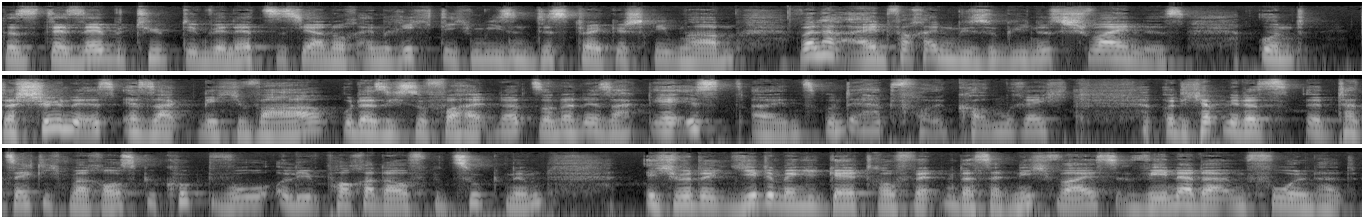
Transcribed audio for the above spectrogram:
Das ist derselbe Typ, dem wir letztes Jahr noch einen richtig miesen Distrack geschrieben haben, weil er einfach ein misogynes Schwein ist. Und das Schöne ist, er sagt nicht wahr oder sich so verhalten hat, sondern er sagt, er ist eins und er hat vollkommen recht. Und ich habe mir das äh, tatsächlich mal rausgeguckt, wo Olli Pocher darauf Bezug nimmt. Ich würde jede Menge Geld drauf wetten, dass er nicht weiß, wen er da empfohlen hat.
